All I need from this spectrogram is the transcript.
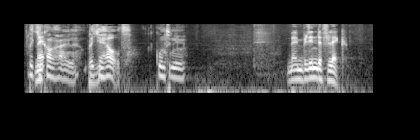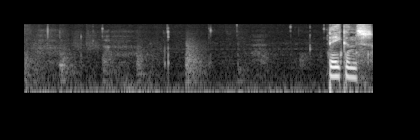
Dat je kan huilen. Dat je helpt. Continu. Mijn blinde vlek. Dekens.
